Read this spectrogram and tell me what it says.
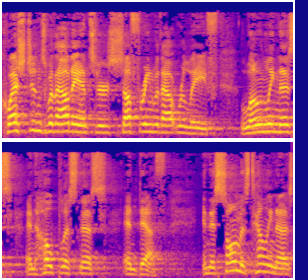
Questions without answers, suffering without relief, loneliness and hopelessness and death. And this psalm is telling us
